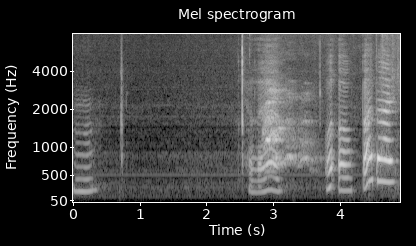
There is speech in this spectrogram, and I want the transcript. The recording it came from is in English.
Hmm. Hello. Uh-oh. Bye-bye.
